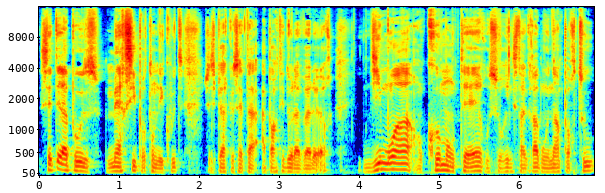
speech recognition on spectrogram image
c'était la pause. Merci pour ton écoute. J'espère que ça t'a apporté de la valeur. Dis-moi en commentaire ou sur Instagram ou n'importe où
